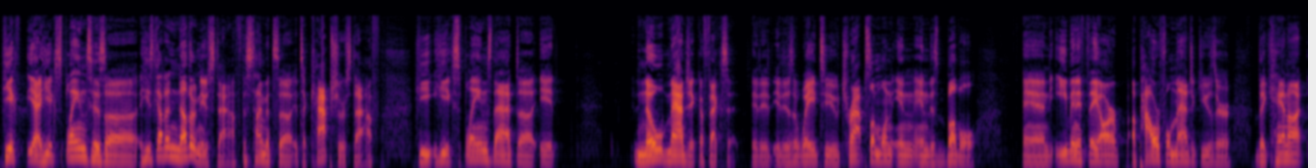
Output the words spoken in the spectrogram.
he yeah he explains his uh he's got another new staff. This time it's a it's a capture staff. He he explains that uh it no magic affects it. It is, it is a way to trap someone in in this bubble and even if they are a powerful magic user they cannot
